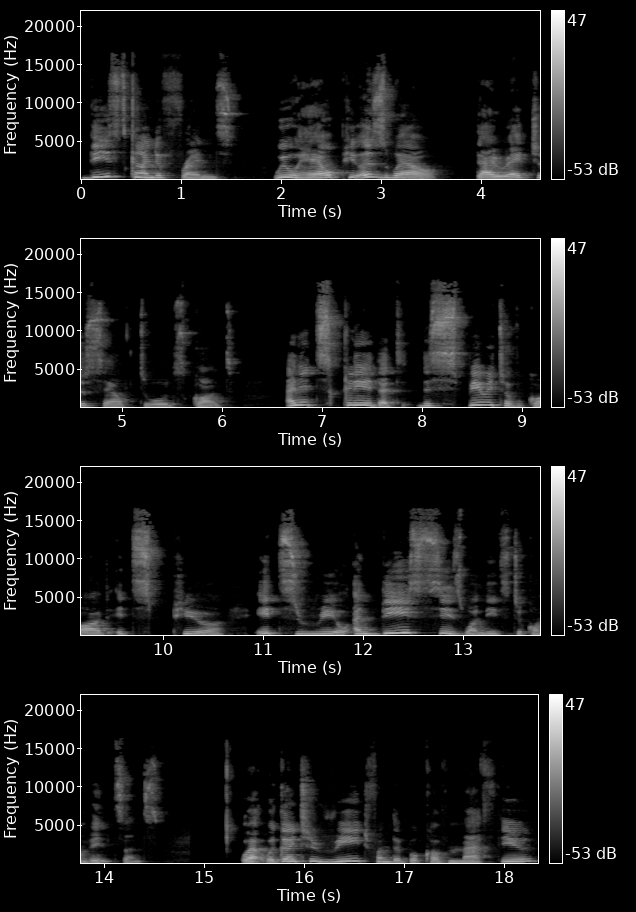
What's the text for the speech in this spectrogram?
These kind of friends will help you as well direct yourself towards God. And it's clear that the Spirit of God, it's pure, it's real, and this is what needs to convince us. Well, we're going to read from the book of Matthew,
